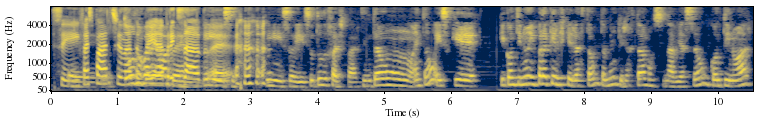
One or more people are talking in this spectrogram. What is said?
Sim, é, faz parte, né? Também é aprendizado. Isso, é. isso, isso, tudo faz parte. Então, então é isso que que continuem para aqueles que já estão também, que já estamos na aviação, continuar,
